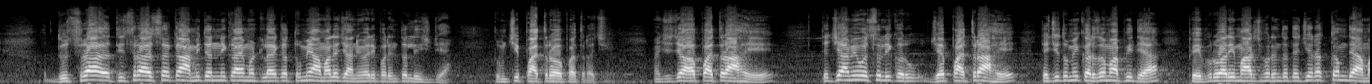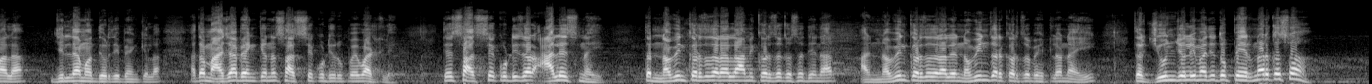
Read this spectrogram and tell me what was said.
दुसरा तिसरा असं का आम्ही त्यांनी काय म्हटलं आहे का तुम्ही आम्हाला जानेवारीपर्यंत लिस्ट द्या. तुमची पात्र अपात्राची. म्हणजे जे अपात्र आहे त्याची आम्ही वसुली करू. जे पात्र आहे त्याची तुम्ही कर्जमाफी द्या. फेब्रुवारी मार्चपर्यंत त्याची रक्कम द्या आम्हाला जिल्हा मध्यवर्ती बँकेला. आता माझ्या बँकेनं सातशे कोटी रुपये वाटले. ते सातशे कोटी जर आलेच नाही तर नवीन कर्जदाराला आम्ही कर्ज कसं देणार? आणि नवीन कर्जदाराला नवीन जर कर्ज भेटलं नाही तर जून जुलैमध्ये तो पेरणार कसं?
